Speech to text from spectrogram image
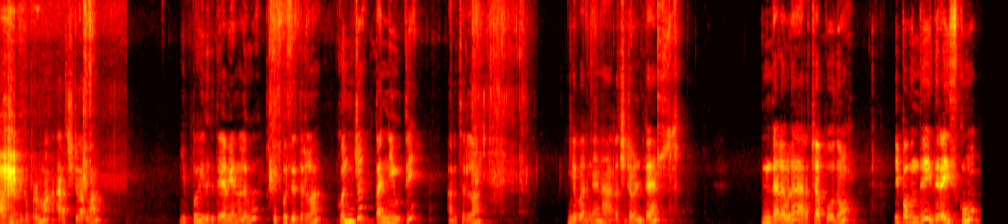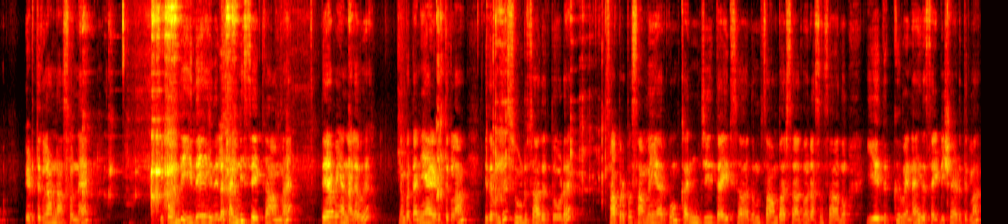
ஆறுனதுக்கப்புறமா அரைச்சிட்டு வரலாம். இப்போ இதுக்கு தேவையான அளவு உப்பு சேர்த்துடலாம். கொஞ்சம் தண்ணி ஊற்றி அரைச்சிடலாம். இங்கே பாருங்கள் நான் அரைச்சிட்டு வந்துட்டேன். இந்த அளவில் அரைச்சா போதும். இப்போ வந்து இது ரைஸ்க்கும் எடுத்துக்கலாம்னு நான் சொன்னேன். இப்போ வந்து இதே இதில் தண்ணி சேர்க்காம தேவையான அளவு நம்ம தனியாக எடுத்துக்கலாம். இதை வந்து சுடு சாதத்தோடு சாப்பிட்றப்ப செம்மையாக இருக்கும். கஞ்சி தயிர் சாதம் சாம்பார் சாதம் ரசம் சாதம் எதுக்கு வேணால் இதை சைட் டிஷ்ஷாக எடுத்துக்கலாம்.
